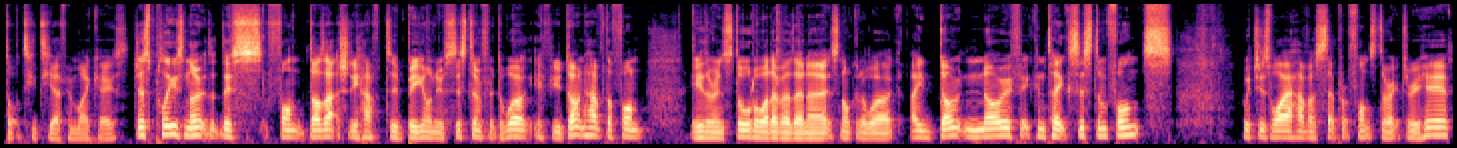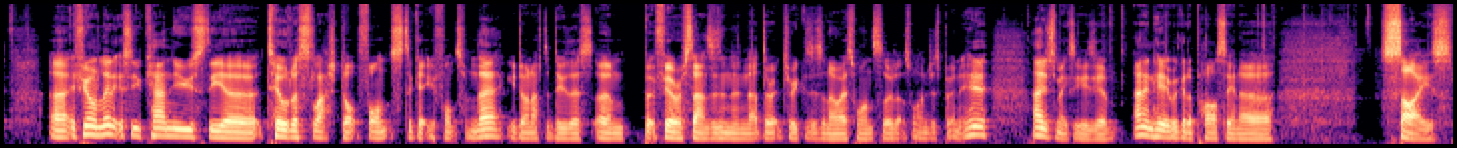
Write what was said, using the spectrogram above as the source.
dot ttf in my case. Just please note that this font does actually have to be on your system for it to work. If you don't have the font either installed or whatever, then uh, it's not going to work. I don't know if it can take system fonts which is why I have a separate fonts directory here. Uh, if you're on Linux, you can use the uh, tilde slash dot fonts to get your fonts from there. You don't have to do this, um, but Fira Sans isn't in that directory because it's an OS one, so that's why I'm just putting it here, and it just makes it easier. And in here, we're going to pass in a size.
